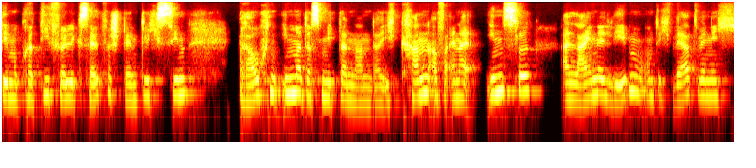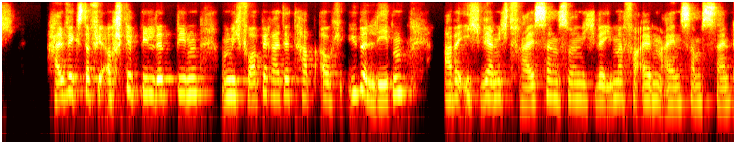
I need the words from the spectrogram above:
Demokratie völlig selbstverständlich sind, brauchen immer das Miteinander. Ich kann auf einer Insel alleine leben und ich werde, wenn ich halbwegs dafür ausgebildet bin und mich vorbereitet habe, auch überleben. Aber ich werde nicht frei sein, sondern ich werde immer vor allem einsam sein.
